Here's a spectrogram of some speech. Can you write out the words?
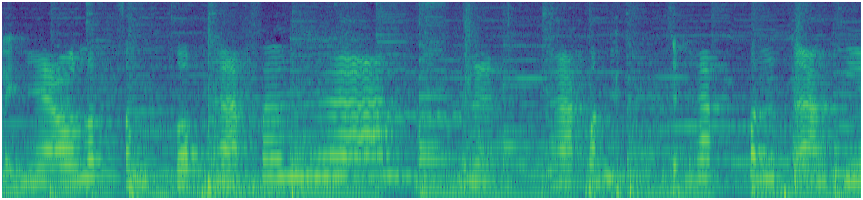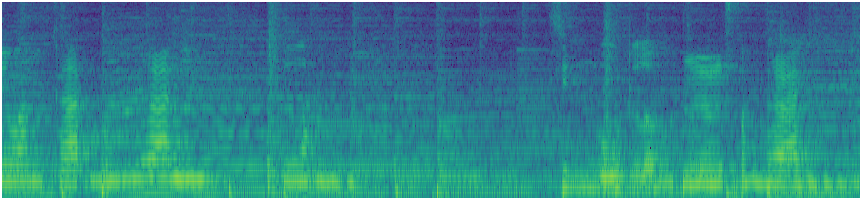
แล้วรถไฟก็พาฝันจากหวังจากหนทางที่วังขาดไม้ไกลสิ้นบูดลดไฟกำลังใจลอยตา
